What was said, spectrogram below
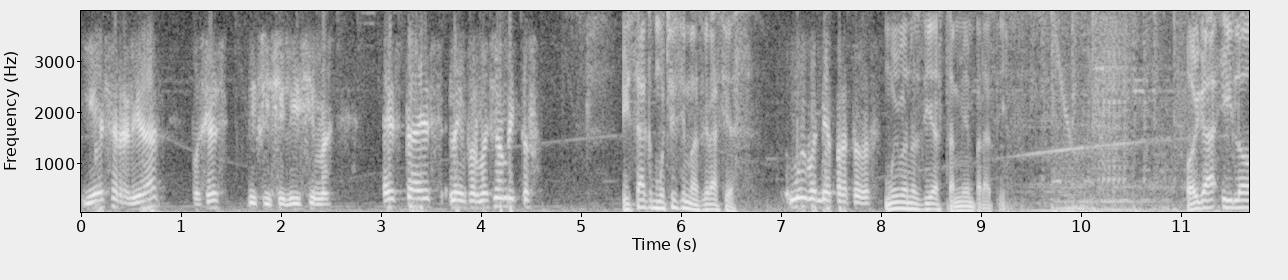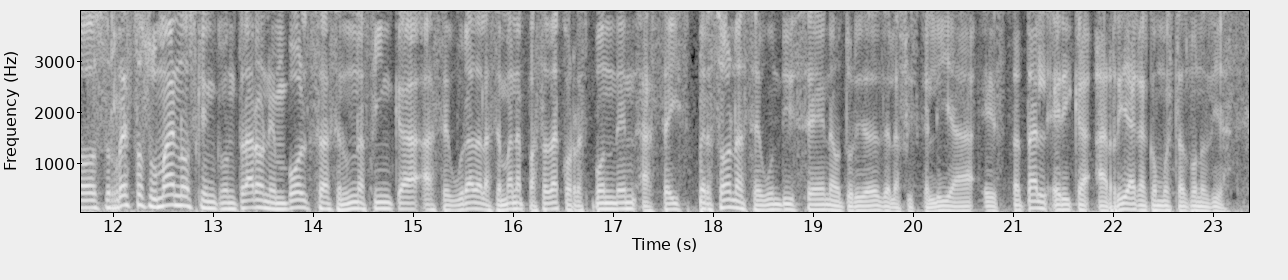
Y esa realidad, pues es dificilísima. Esta es la información, Víctor. Isaac, muchísimas gracias. Muy buen día para todos. Muy buenos días también para ti. Oiga, y los restos humanos que encontraron en bolsas en una finca asegurada la semana pasada corresponden a seis personas, según dicen autoridades de la Fiscalía Estatal. Erika Arriaga, ¿cómo estás? Buenos días.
